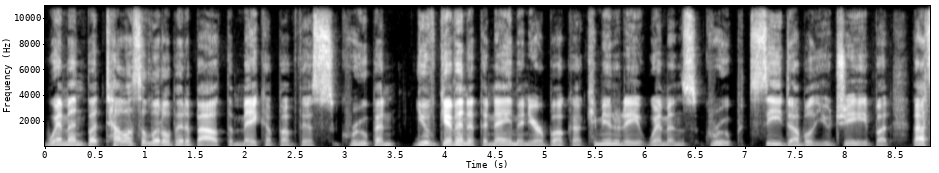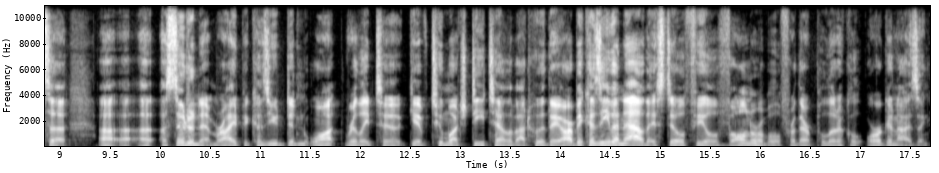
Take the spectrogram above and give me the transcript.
women, but tell us a little bit about the makeup of this group. And you've given it the name in your book, a Community Women's Group, CWG, but that's a, a, a, pseudonym, right? Because you didn't want really to give too much detail about who they are, because even now they still feel vulnerable for their political organizing.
